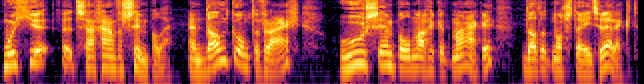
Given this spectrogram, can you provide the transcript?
moet je het gaan versimpelen. En dan komt de vraag, hoe simpel mag ik het maken dat het nog steeds werkt.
